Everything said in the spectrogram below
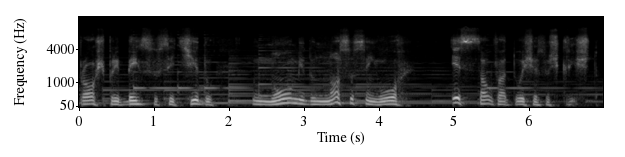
próspero e bem-sucedido, no nome do nosso Senhor e Salvador Jesus Cristo.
